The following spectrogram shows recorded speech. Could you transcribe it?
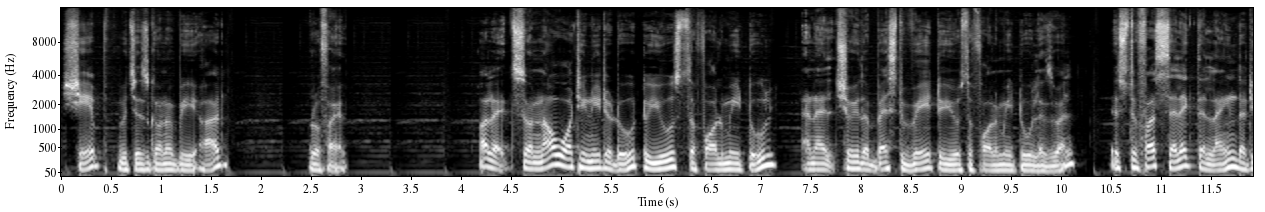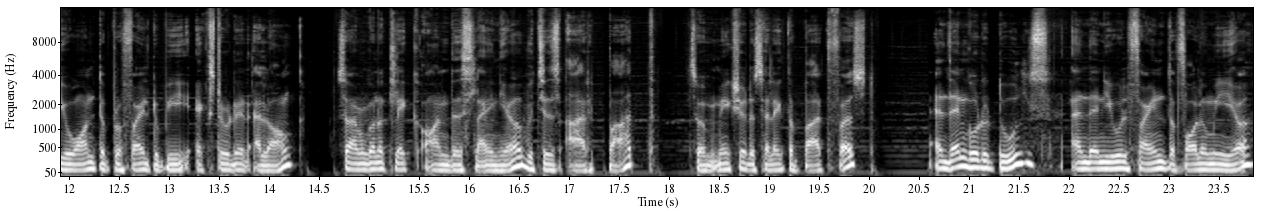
shape, which is going to be our profile. Alright, so now what you need to do to use the follow me tool, and I'll show you the best way to use the follow me tool as well, is to first select the line that you want the profile to be extruded along. So I'm going to click on this line here, which is our path. So make sure to select the path first and then go to tools and then you will find the follow me here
